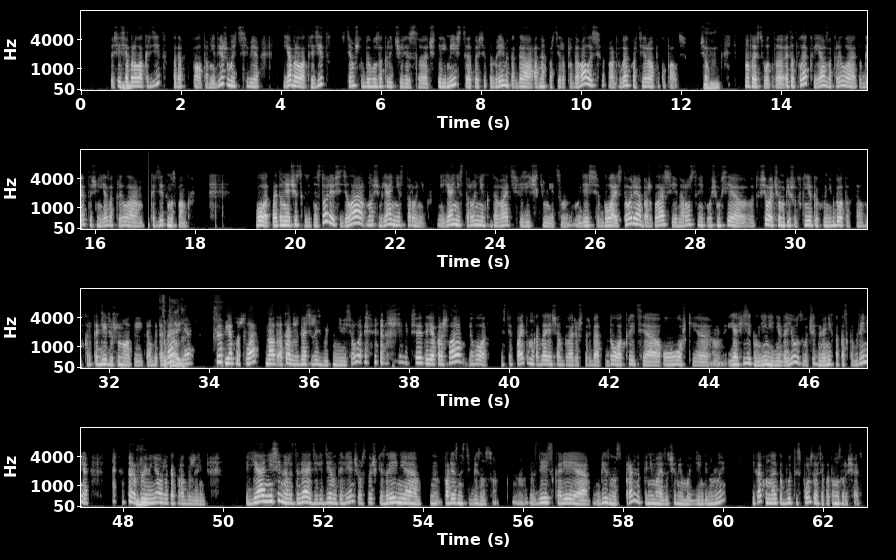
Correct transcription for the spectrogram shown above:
То есть если я Мгм. брала кредит, когда покупала там недвижимость себе, я брала кредит с тем, чтобы его закрыть через э, 4 месяца, то есть это время, когда одна квартира продавалась, а другая квартира покупалась. Все. Мгм. Ну, то есть вот э, этот флэк я закрыла, этот гэп, точнее, я закрыла кредитом из банков. Вот, поэтому у меня чисто кредитная история, все дела. Ну, в общем, я не сторонник. Я не сторонник давать физическим лицам. Здесь была история, обожглась, и на родственников. В общем, все, все, о чем пишут в книгах, в анекдотах, там, в крокодиле жена и, там, и так Всё далее, правда. я Все это я прошла. Надо, а как же, иначе жизнь будет не веселая. Все это я прошла. Вот. Поэтому, когда я сейчас говорю, что, ребят, до открытия ООшки я физикам деньги не даю, звучит для них как оскорбление, для меня уже как правда жизнь. Я не сильно разделяю дивиденды венчур с точки зрения полезности бизнесу. Здесь скорее бизнес правильно понимает, зачем ему эти деньги нужны, и как он на это будет использовать, а потом возвращать.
